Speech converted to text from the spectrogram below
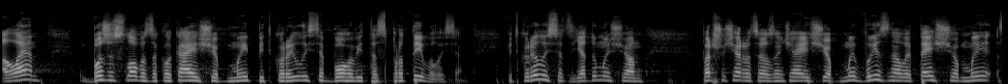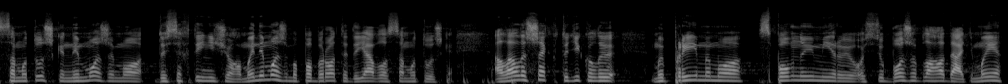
Але Боже Слово закликає, щоб ми підкорилися Богові та спротивилися. Підкорилися, я думаю, що в першу чергу це означає, щоб ми визнали те, що ми самотужки не можемо досягти нічого. Ми не можемо побороти диявола самотужки. Але лише тоді, коли ми приймемо з повною мірою ось цю Божу благодать, ми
